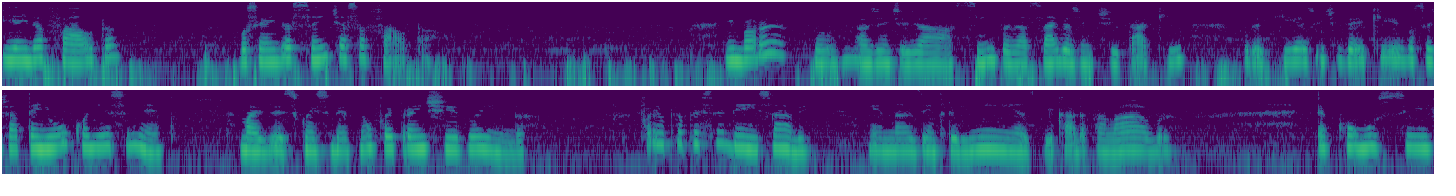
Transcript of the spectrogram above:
E ainda falta você ainda sente essa falta. Embora a gente já sinta, já saiba, a gente está aqui, por aqui, a gente vê que você já tem o conhecimento, mas esse conhecimento não foi preenchido ainda. Foi o que eu percebi, sabe? nas entrelinhas de cada palavra. É como se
